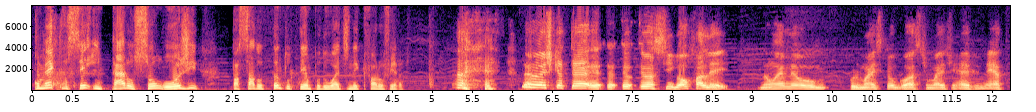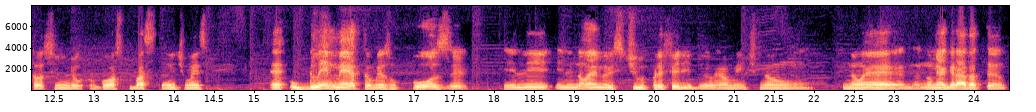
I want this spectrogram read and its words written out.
como é que você encara o som hoje, passado tanto tempo do White Snake Farofeira? não, eu acho que até, eu, eu assim, igual falei, não é meu, por mais que eu goste mais de heavy metal, assim, eu, eu gosto bastante, mas é, o glam metal mesmo, poser, ele, ele não é meu estilo preferido. Eu realmente não não é, não me agrada tanto.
